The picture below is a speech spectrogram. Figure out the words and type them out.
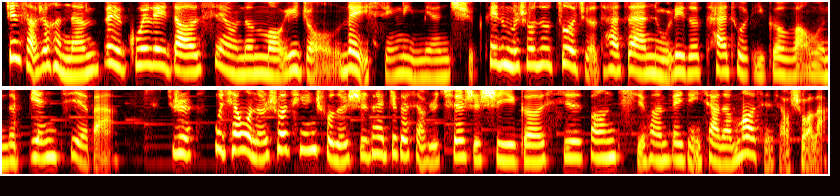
这个小说很难被归类到现有的某一种类型里面去，可以这么说，就作者他在努力的开拓一个网文的边界吧。就是目前我能说清楚的是，它这个小说确实是一个西方奇幻背景下的冒险小说啦。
